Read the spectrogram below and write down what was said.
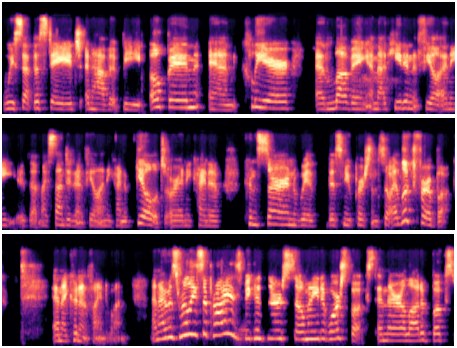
we set the stage and have it be open and clear and loving and that he didn't feel any that my son didn't feel any kind of guilt or any kind of concern with this new person. So i looked for a book and i couldn't find one. And i was really surprised because there are so many divorce books and there are a lot of books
